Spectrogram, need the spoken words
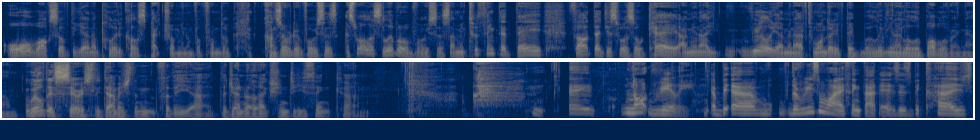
all walks of the you know, political spectrum, you know, from the conservative voices as well as liberal voices. I mean, to think that they thought that this was okay, I mean, I really, I mean, I have to wonder if they were living in a little bubble right now. Will this seriously damage them for the uh, the general election? Do you think? Um... Uh, not really. Uh, the reason why I think that is is because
